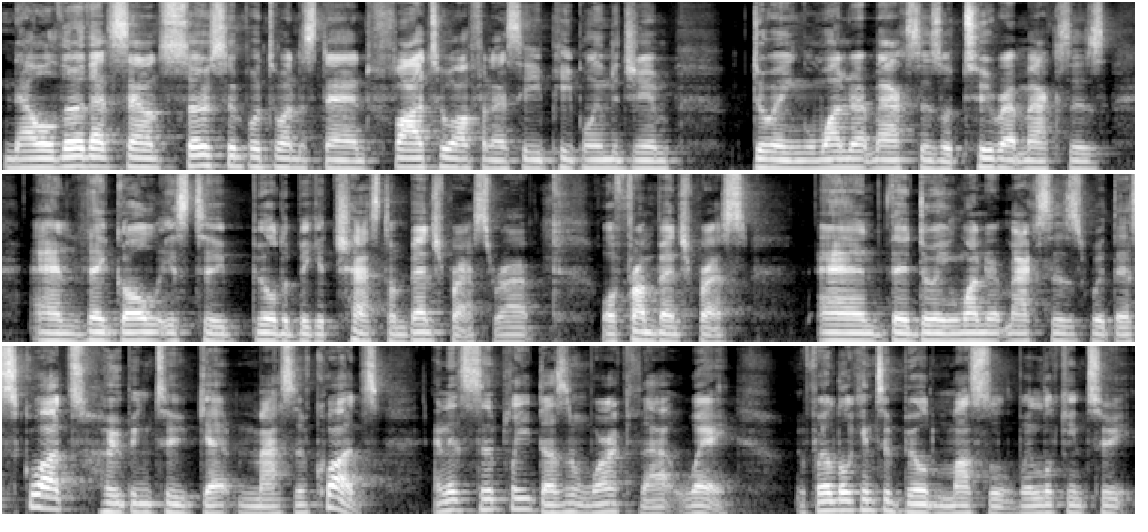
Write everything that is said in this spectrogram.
Now, although that sounds so simple to understand, far too often I see people in the gym doing one rep maxes or two rep maxes, and their goal is to build a bigger chest on bench press, right? Or from bench press and they're doing one rep maxes with their squats, hoping to get massive quads. And it simply doesn't work that way. If we're looking to build muscle, we're looking to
